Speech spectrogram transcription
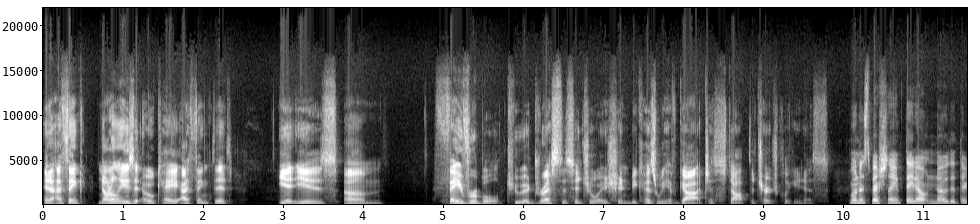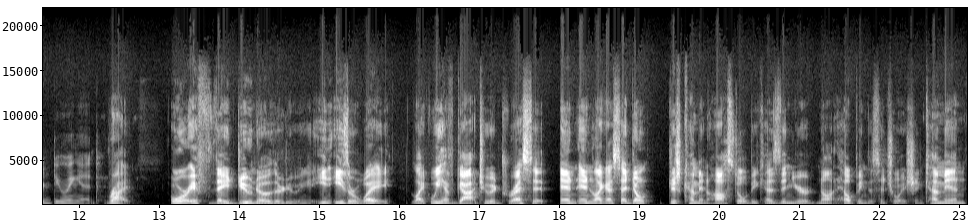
and I think not only is it okay, I think that it is um, favorable to address the situation because we have got to stop the church clickiness. Well, especially if they don't know that they're doing it. Right. Or if they do know they're doing it. E- either way, like we have got to address it. And and like I said, don't just come in hostile because then you're not helping the situation. Come in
